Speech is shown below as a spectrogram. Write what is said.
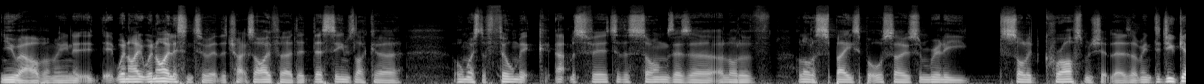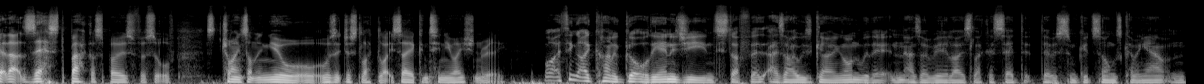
new album I mean it, it, when I when I listen to it the tracks I've heard there seems like a almost a filmic atmosphere to the songs. There's a, a lot of a lot of space but also some really solid craftsmanship there. I mean, did you get that zest back, I suppose, for sort of trying something new, or, was it just like, like you say, a continuation, really? Well, I think I kind of got all the energy and stuff as I was going on with it, and as I realised, like I said, that there was some good songs coming out, and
